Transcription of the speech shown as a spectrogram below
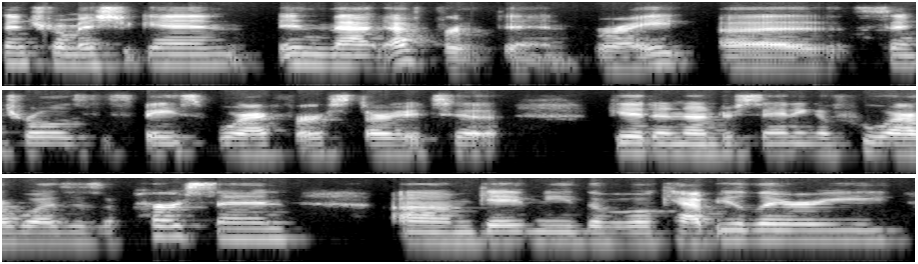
Central Michigan in that effort, then, right? Uh, Central is the space where I first started to get an understanding of who I was as a person, um, gave me the vocabulary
